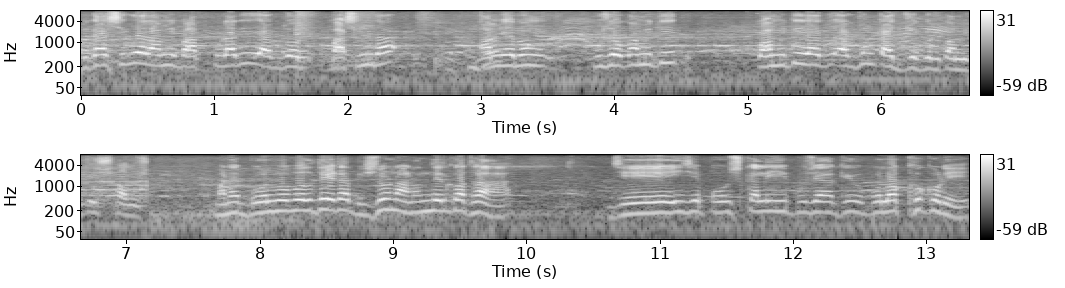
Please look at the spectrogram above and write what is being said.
বিকাশ শিকদার আমি বাটকুলারই একজন বাসিন্দা। আমি এবং পুজো কমিটির কমিটির এক- একজন কার্যকরী কমিটির সদস্য। মানে বলব বলতে এটা ভীষণ আনন্দের কথা যে এই যে পৌষকালী পূজাকে উপলক্ষ করে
